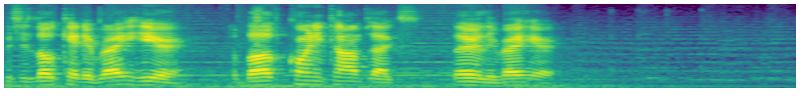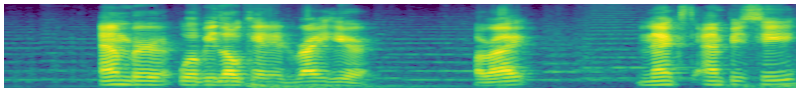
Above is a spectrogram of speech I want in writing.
which is located right here, above Corny Complex. Literally, right here. Ember will be located right here. Alright? Next NPC,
